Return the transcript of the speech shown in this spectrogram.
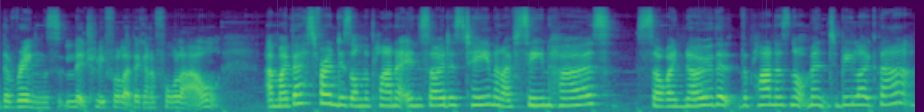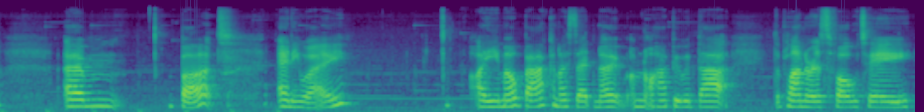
the rings literally feel like they're going to fall out. And my best friend is on the Planner Insiders team and I've seen hers. So I know that the planner's not meant to be like that. Um, but anyway, I emailed back and I said, no, I'm not happy with that. The planner is faulty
